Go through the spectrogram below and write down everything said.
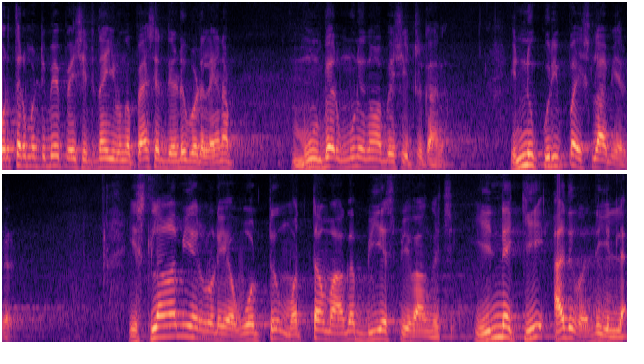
ஒருத்தர் மட்டுமே பேசிட்டு தான் இவங்க பேசுகிறது எடுபடலை. ஏன்னா மூணு பேர் மூணு விதமாக பேசிகிட்டு இருக்காங்க. இன்னும் குறிப்பாக இஸ்லாமியர்கள். இஸ்லாமியர்களுடைய ஓட்டு மொத்தமாக பிஎஸ்பி வாங்குச்சு. இன்னைக்கு அது வந்து இல்லை.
